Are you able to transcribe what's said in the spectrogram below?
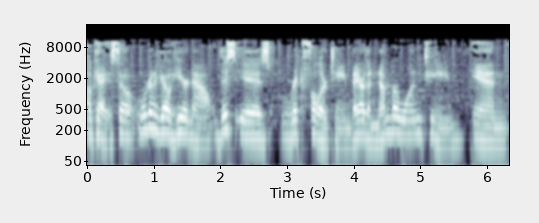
Okay, so we're going to go here now. This is Rick Fuller team. They are the number one team in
